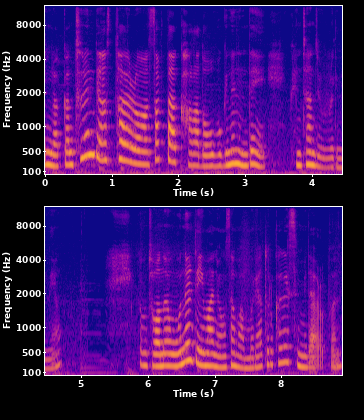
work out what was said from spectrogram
요즘 약간 트렌디한 스타일로 싹 다 갈아 넣어보긴 했는데 괜찮은지 모르겠네요. 그럼 저는 오늘도 이만 영상 마무리하도록 하겠습니다, 여러분.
